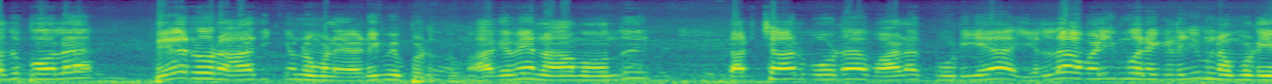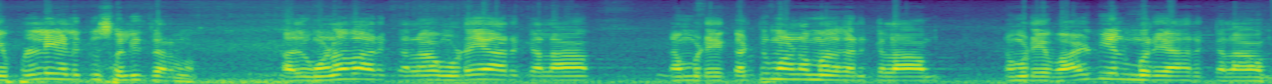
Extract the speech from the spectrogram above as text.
அதுபோல வேறொரு ஆதிக்கம் நம்மளை அடிமைப்படுத்தும். ஆகவே நாம் வந்து தற்சார்போட வாழக்கூடிய எல்லா வழிமுறைகளையும் நம்முடைய பிள்ளைகளுக்கு சொல்லித்தரணும். அது உணவாக இருக்கலாம் உடையாக இருக்கலாம் நம்முடைய கட்டுமானமாக இருக்கலாம் நம்முடைய வாழ்வியல் முறையாக இருக்கலாம்.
